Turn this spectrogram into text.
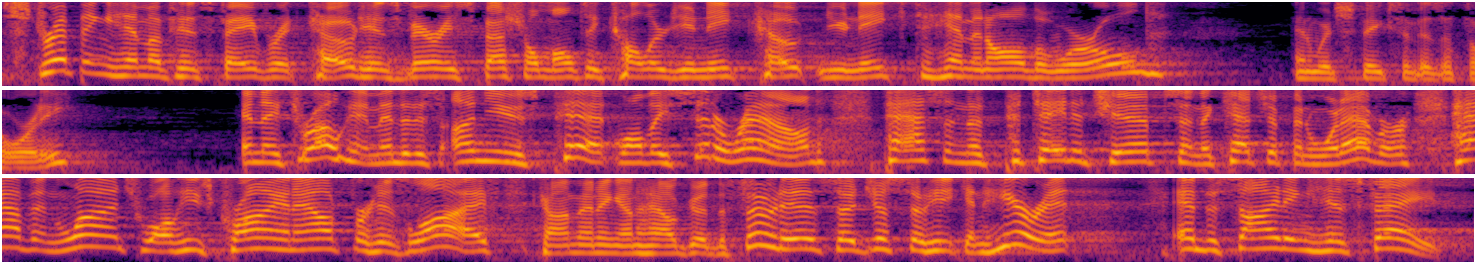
stripping him of his favorite coat, his very special multicolored unique coat, unique to him in all the world, and which speaks of his authority. And they throw him into this unused pit while they sit around passing the potato chips and the ketchup and whatever, having lunch while he's crying out for his life, commenting on how good the food is, so just so he can hear it, and deciding his fate.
